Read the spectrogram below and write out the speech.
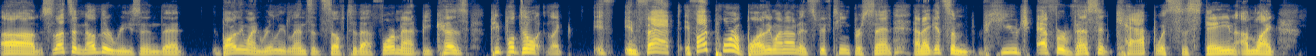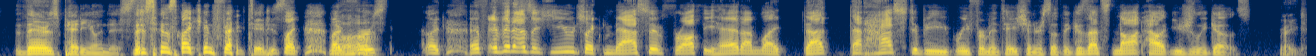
Um, so that's another reason that barley wine really lends itself to that format because people don't like. If in fact, if I pour a barley wine out and it's 15% and I get some huge effervescent cap with sustain, I'm like, there's pedio on this. This is like infected. It's like my Oh. first like if, if it has a huge like massive frothy head i'm like that that has to be re-fermentation or something because that's not how it usually goes right.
